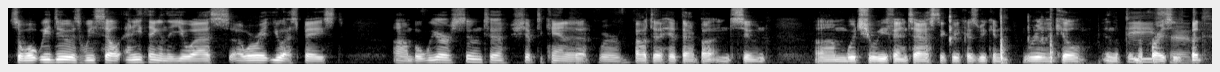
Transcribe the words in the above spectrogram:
So what we do is we sell anything in the U.S. Uh, we're U.S. based, um, but we are soon to ship to Canada. We're about to hit that button soon um, which would be fantastic because we can really kill in the, in the prices. But,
